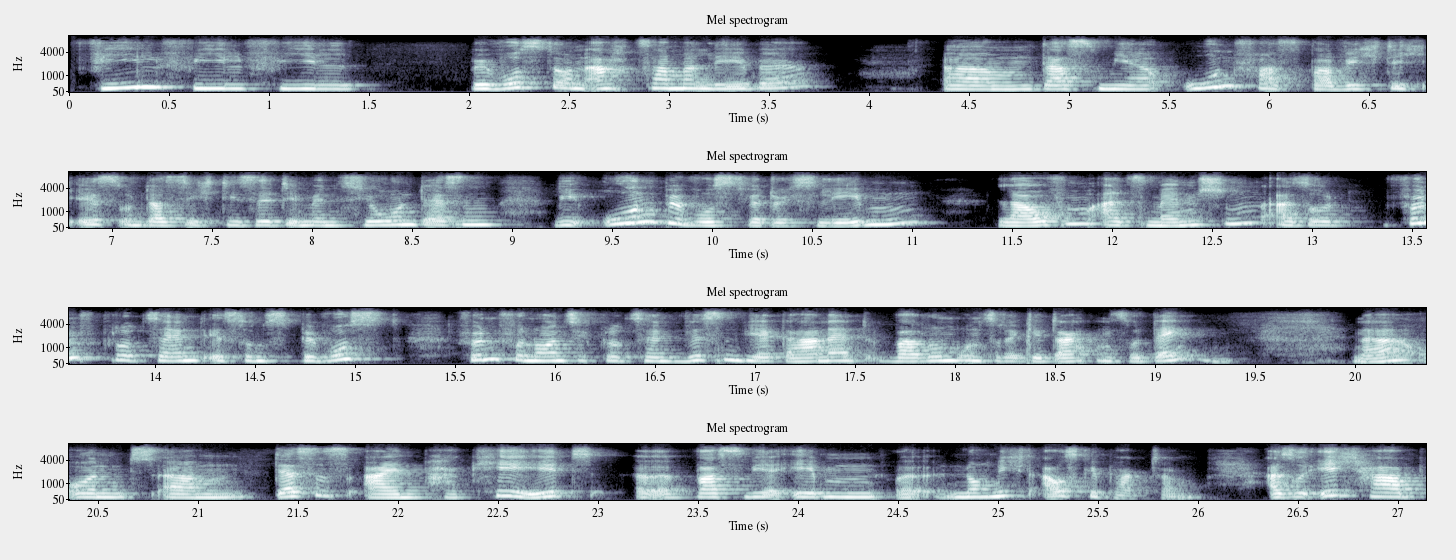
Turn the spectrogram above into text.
viel, viel, viel bewusster und achtsamer lebe, ähm, dass mir unfassbar wichtig ist und dass ich diese Dimension dessen, wie unbewusst wir durchs Leben laufen als Menschen. Also 5% ist uns bewusst, 95% wissen wir gar nicht, warum unsere Gedanken so denken. Na, und ähm, das ist ein Paket, äh, was wir eben äh, noch nicht ausgepackt haben. Also ich habe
